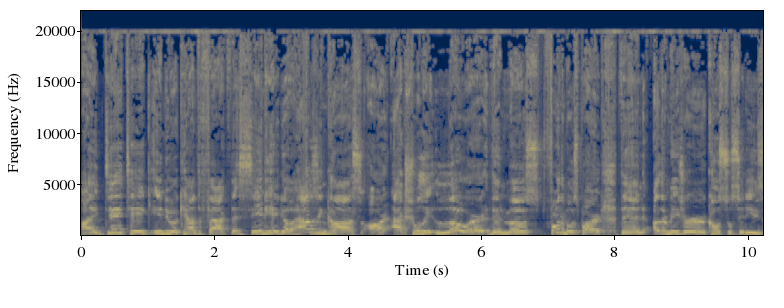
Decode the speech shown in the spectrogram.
I did take into account the fact that San Diego housing costs are actually lower than most, for the most part, than other major coastal cities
